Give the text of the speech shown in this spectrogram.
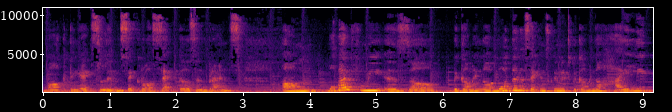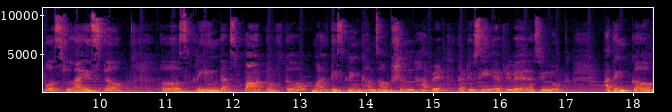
marketing excellence across sectors and brands. Um, mobile for me is uh, becoming a more than a second screen. It's becoming a highly personalized uh, uh screen that's part of the multi-screen consumption habit that you see everywhere as you look. I think uh,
